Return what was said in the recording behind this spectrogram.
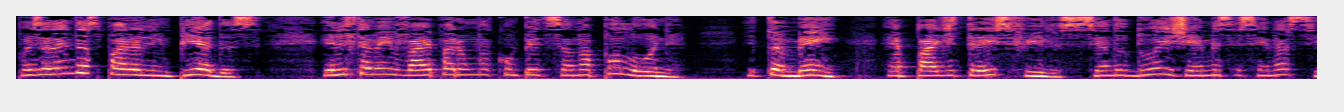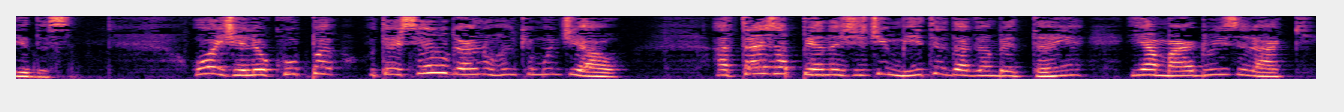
pois além das Paralimpíadas, ele também vai para uma competição na Polônia e também é pai de três filhos, sendo duas gêmeas recém-nascidas. Hoje ele ocupa o terceiro lugar no ranking mundial, atrás apenas de Dimitri da Grã-Bretanha e Amar do Iraque,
